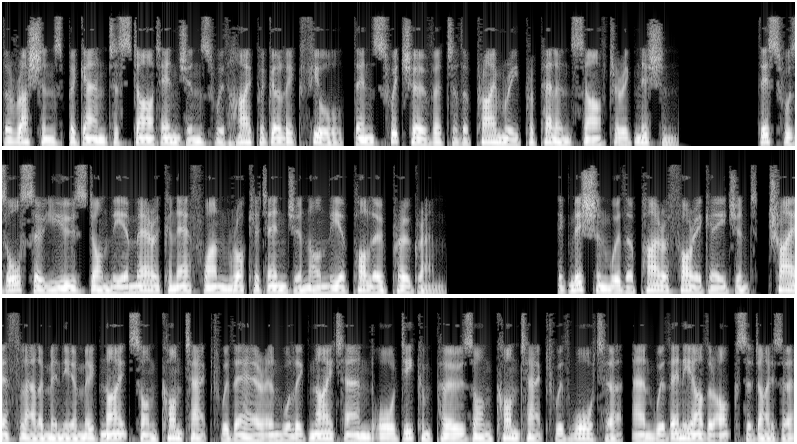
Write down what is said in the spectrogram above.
the Russians began to start engines with hypergolic fuel, then switch over to the primary propellants after ignition. This was also used on the American F-1 rocket engine on the Apollo program. Ignition with a pyrophoric agent, triethylaluminium ignites on contact with air and will ignite and or decompose on contact with water, and with any other oxidizer.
